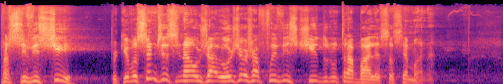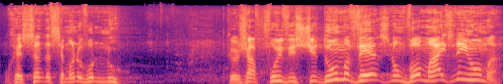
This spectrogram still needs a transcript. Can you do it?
para se vestir, porque você não diz assim, não, hoje eu já fui vestido no trabalho essa semana, o restante da semana eu vou nu que eu já fui vestido uma vez, não vou mais nenhuma.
